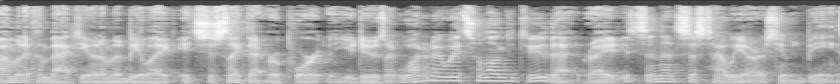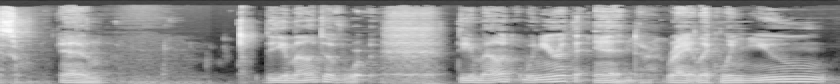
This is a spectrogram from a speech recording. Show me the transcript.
I'm going to come back to you and I'm going to be like, it's just like that report that you do is like, why did I wait so long to do that? Right. It's, and that's just how we are as human beings. And the amount of work, the amount when you're at the end, right? Like when you,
